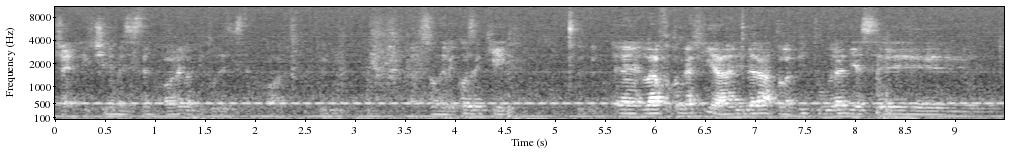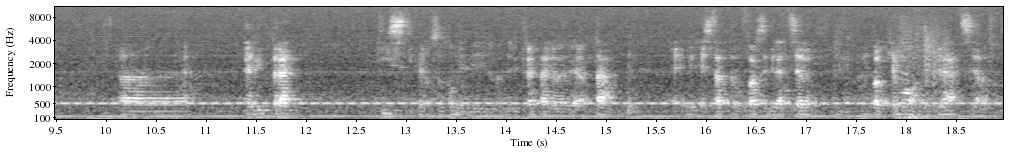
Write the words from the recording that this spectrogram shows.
cioè, il cinema esiste ancora e la pittura esiste ancora, quindi uh, sono delle cose che eh, la fotografia ha liberato la pittura di essere uh, ritrattistica, non so come dirlo, di ritrattare la realtà. È, è stato forse grazie alla qualche modo, grazie alla fotografia,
